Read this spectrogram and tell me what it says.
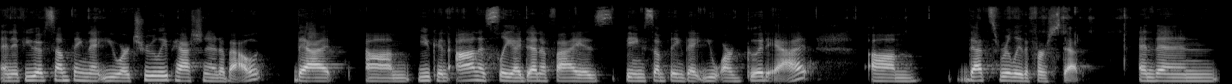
And if you have something that you are truly passionate about, that um, you can honestly identify as being something that you are good at, um, that's really the first step. And then,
